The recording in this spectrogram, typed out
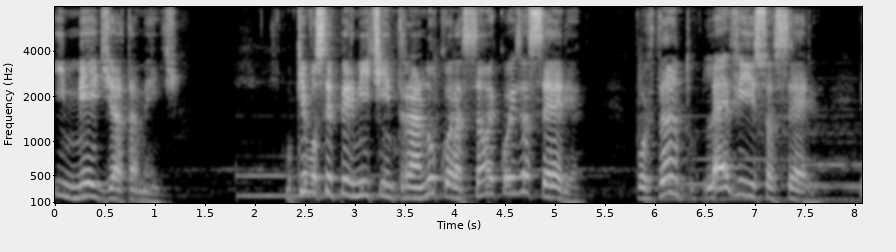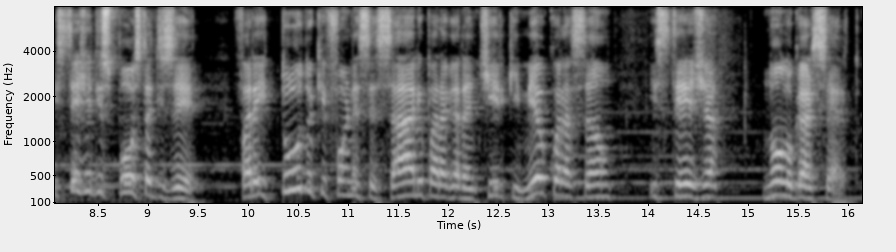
imediatamente. O que você permite entrar no coração é coisa séria. Portanto, leve isso a sério. Esteja disposto a dizer: farei tudo o que for necessário para garantir que meu coração esteja no lugar certo.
